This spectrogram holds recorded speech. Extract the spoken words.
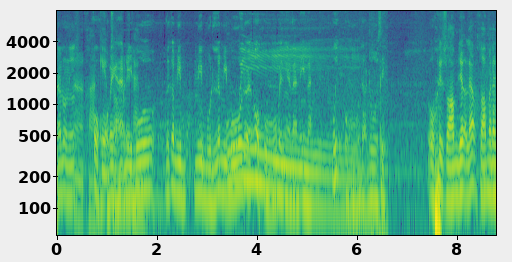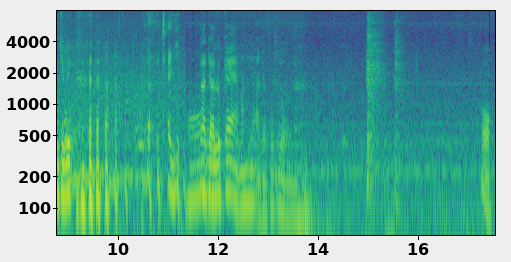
นะลุงนี้อ่าขาดโอ้โหเกมเป็นไงสองฮะไม่ได้มีแทงบู๊แล้วก็มีมีบุญแล้วมีบู๊ด้วยอุ้ยโอ้โหเป็นไงล่ะนี่แหละอุ้ยโอ้โหเดี๋ยวดูสิ โอ้ยซ้อมเยอะแล้วซ้อมมาทั้งชีวิตใจเย็นน่าจะลูกแก้มั้งแล้วอาจจะฟุกลงนะฮะโอ้โห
